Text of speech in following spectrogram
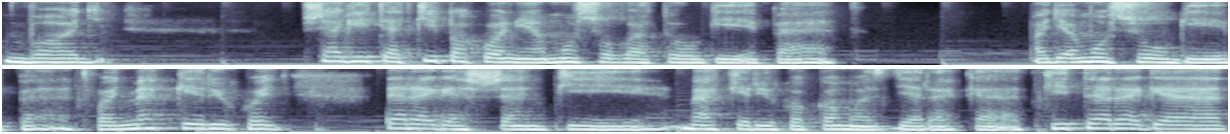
Vagy segített kipakolni a mosogatógépet, vagy a mosógépet, vagy megkérjük, hogy teregessen ki, megkérjük a kamasz gyereket, kitereget,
